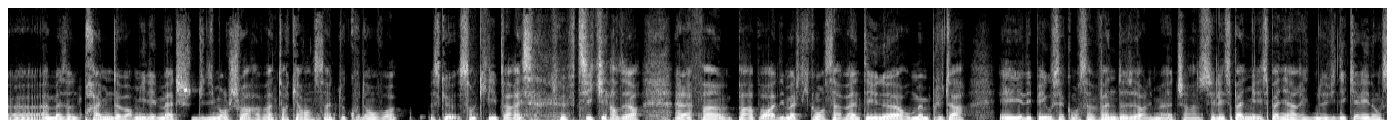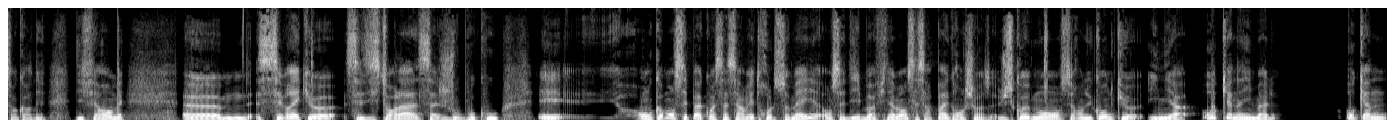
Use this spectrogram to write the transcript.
Amazon Prime d'avoir mis les matchs du dimanche soir à 20h45 le coup d'envoi parce que sans qu'il y paraisse, le petit quart d'heure à la fin, par rapport à des matchs qui commencent à 21h ou même plus tard, et il y a des pays où ça commence à 22h les matchs, hein. c'est l'Espagne, mais l'Espagne a un rythme de vie décalé, donc c'est encore différent, mais euh, c'est vrai que ces histoires-là, ça joue beaucoup, et on commençait pas à quoi ça servait trop le sommeil, on s'est dit, bah finalement, ça sert pas à grand-chose. Jusqu'au moment où on s'est rendu compte qu'il n'y a aucun animal, aucun...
